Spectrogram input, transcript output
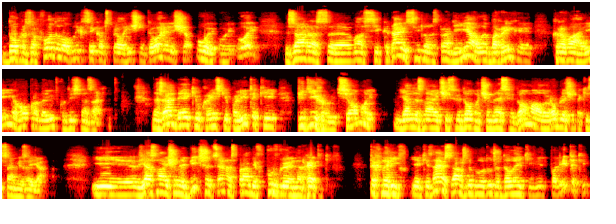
добре заходило. В них ці конспірологічні теорії, що ой, ой, ой, зараз е, вас всі кидають, світло насправді є, але бариги кроваві і його продають кудись на захід. На жаль, деякі українські політики підігрують цьому. Я не знаю, чи свідомо, чи не свідомо, але роблячи такі самі заяви. І я знаю, що найбільше це насправді вкурвлює енергетиків, технарів, які знаєш, завжди були дуже далекі від політики,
